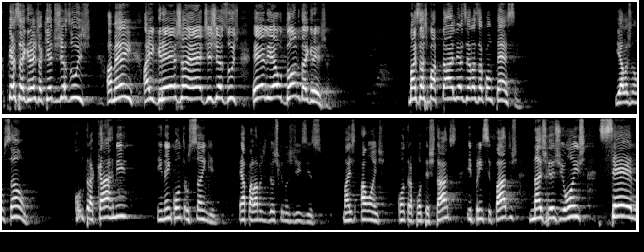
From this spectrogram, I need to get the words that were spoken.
porque essa igreja aqui é de Jesus. Amém? A igreja é de Jesus. Ele é o dono da igreja. Mas as batalhas elas acontecem. E elas não são contra carne e nem contra o sangue. É a palavra de Deus que nos diz isso. Mas aonde? Contra potestades e principados nas regiões celestiais,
